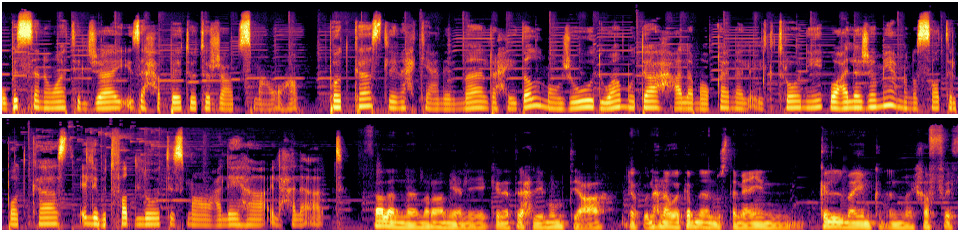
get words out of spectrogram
وبالسنوات الجاي إذا حبيتوا ترجعوا تسمعوها. بودكاست لنحكي عن المال رح يضل موجود ومتاح على موقعنا الإلكتروني وعلى جميع منصات البودكاست اللي بتفضلوا تسمعوا عليها الحلقات. فعلا مرام يعني كانت رحلة ممتعة. نحن واكبنا المستمعين كل ما يمكن إنه يخفف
